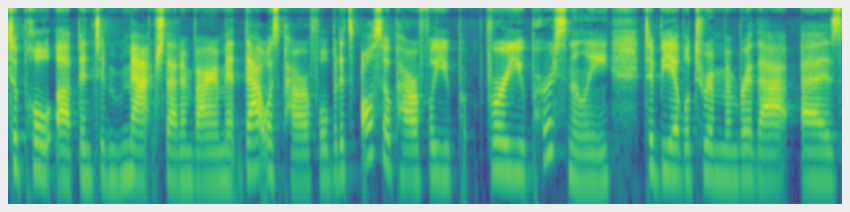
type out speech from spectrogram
to pull up and to match that environment. That was powerful. But it's also powerful you for you personally to be able to remember that as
